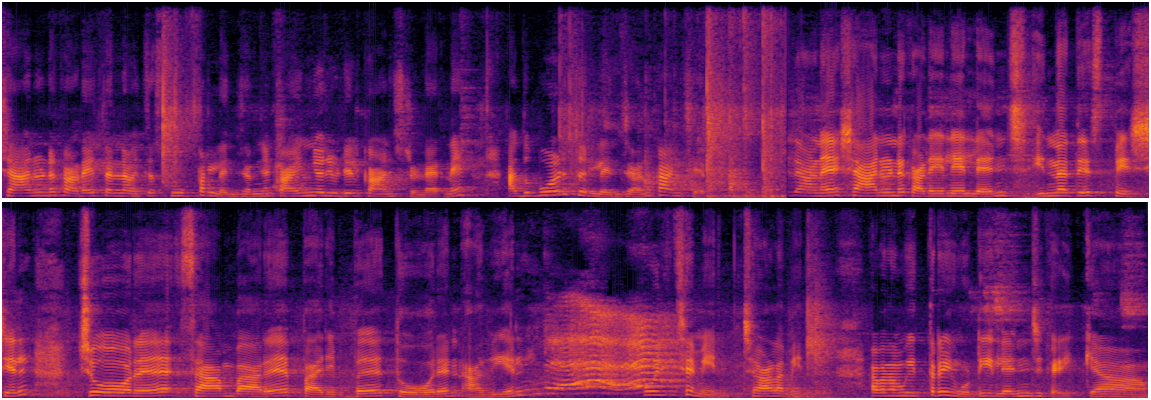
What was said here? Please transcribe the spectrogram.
ഷാനുവിന്റെ കടയിൽ തന്നെ വെച്ച സൂപ്പർ ലഞ്ചാണ്. ഞാൻ കഴിഞ്ഞൊരു വീഡിയോയിൽ കാണിച്ചിട്ടുണ്ടായിരുന്നേ. അതുപോലത്തെ ഒരു ലഞ്ചാണ് കാണിച്ചു തരുന്നത്. ഇതാണ് ഷാനുവിന്റെ കടയിലെ ലഞ്ച്. ഇന്നത്തെ സ്പെഷ്യൽ ചോറ് സാമ്പാർ പരിപ്പ് തോരൻ അവിയൽ പൊരിച്ച മീൻ ചാളമീൻ. അപ്പോൾ നമുക്ക് ഇത്രയും കൂട്ടി ലഞ്ച് കഴിക്കാം.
